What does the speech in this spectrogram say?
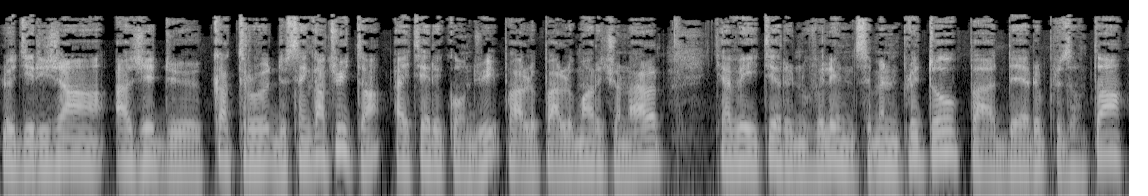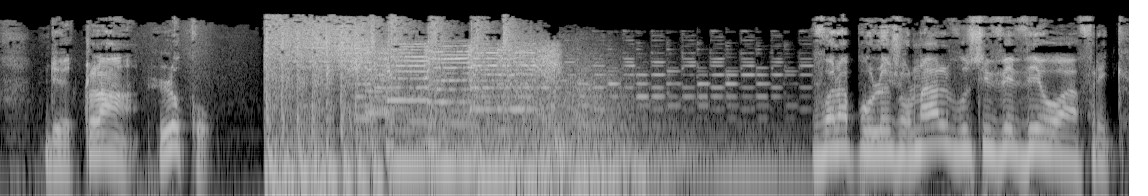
Le dirigeant âgé de, 4, de 58 ans a été reconduit par le Parlement régional qui avait été renouvelé une semaine plus tôt par des représentants de clans locaux. Voilà pour le journal, vous suivez VOA Afrique.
